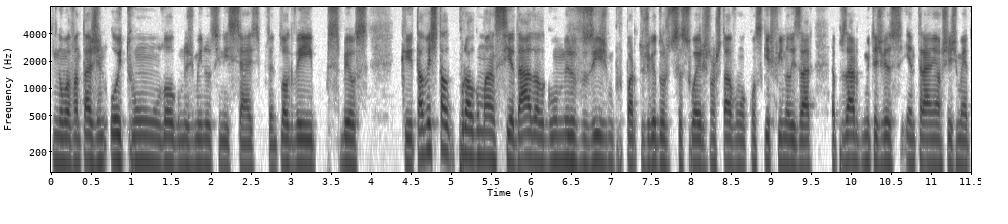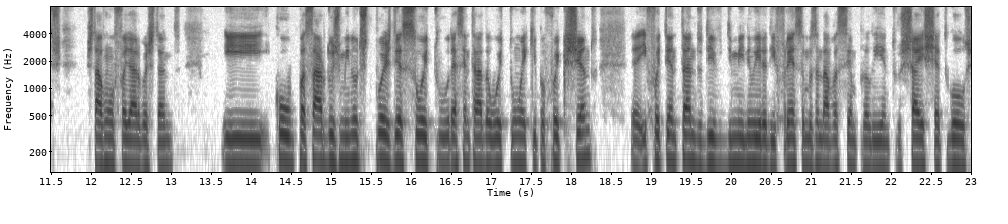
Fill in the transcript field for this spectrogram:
tinha uma vantagem 8-1 logo nos minutos iniciais, portanto, logo daí percebeu-se que talvez por alguma ansiedade, algum nervosismo por parte dos jogadores dos Sassueiros não estavam a conseguir finalizar, apesar de muitas vezes entrarem aos 6 metros, estavam a falhar bastante e com o passar dos minutos depois desse 8, dessa entrada 8-1 a equipa foi crescendo eh, e foi tentando diminuir a diferença, mas andava sempre ali entre os 6, 7 golos,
